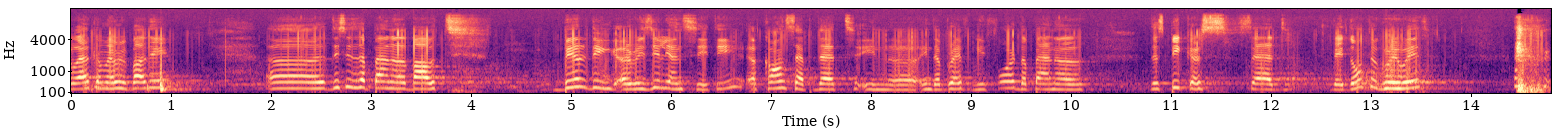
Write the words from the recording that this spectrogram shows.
welcome everybody. Uh, this is a panel about building a resilient city, a concept that in, uh, in the brief before the panel, the speakers said they don't agree with.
